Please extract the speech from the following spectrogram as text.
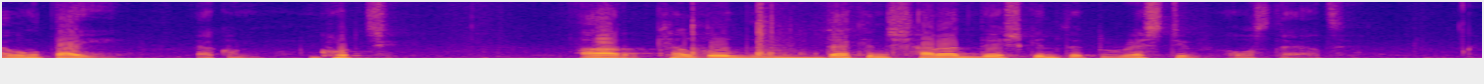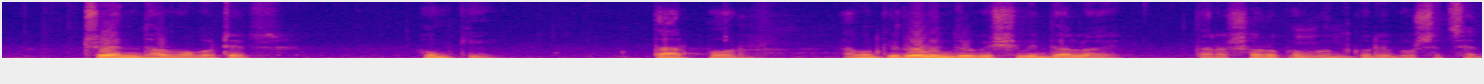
এবং তাই এখন ঘটছে। আর খেয়াল করে দেখেন সারা দেশ কিন্তু একটু রেস্টিভ অবস্থায় আছে। ট্রেন ধর্মঘটের হুমকি তারপর এমনকি রবীন্দ্র বিশ্ববিদ্যালয়ে তারা সড়ক অবরোধ করে বসেছেন।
